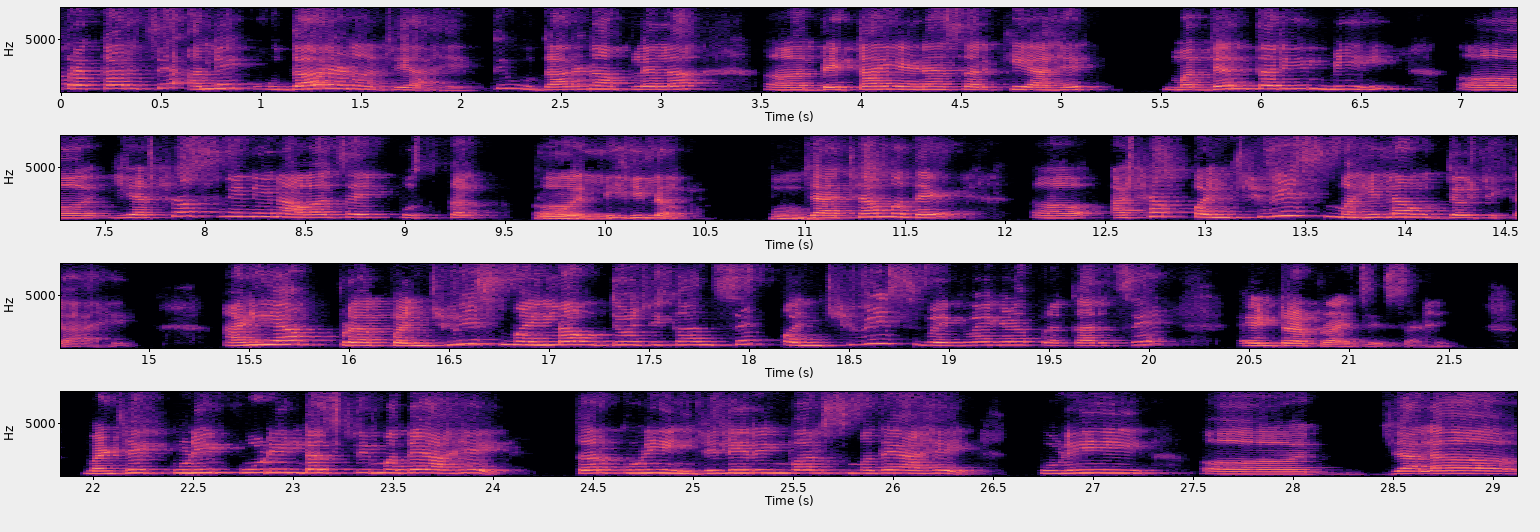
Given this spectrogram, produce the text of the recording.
प्रकारचे अनेक उदाहरणं जी आहेत ती उदाहरणं आपल्याला देता येण्यासारखी आहेत. मध्यंतरी मी यशस्विनी नावाचं एक पुस्तक लिहिलं. ज्याच्यामध्ये अशा पंचवीस महिला उद्योजिका आहेत. आणि या पंचवीस महिला उद्योजिकांचे पंचवीस वेगवेगळ्या प्रकारचे एंटरप्राइजेस आहेत. म्हणजे कुणी फूड इंडस्ट्रीमध्ये आहे तर कुणी इंजिनिअरिंग वर्क्समध्ये आहे. कुणी ज्याला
